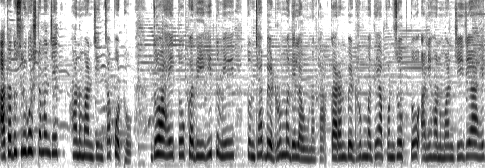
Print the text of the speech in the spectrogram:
आता दुसरी गोष्ट म्हणजे हनुमानजींचा पोठो. जो आहे तो कधीही तुम्ही तुमच्या बेडरूममध्ये लावू नका. कारण बेडरूममध्ये आपण झोपतो आणि हनुमानजी जे आहेत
